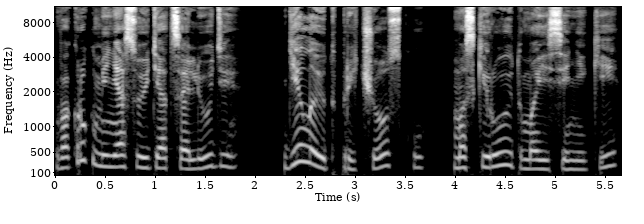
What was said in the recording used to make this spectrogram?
Вокруг меня суетятся люди, делают прическу, маскируют мои синяки,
